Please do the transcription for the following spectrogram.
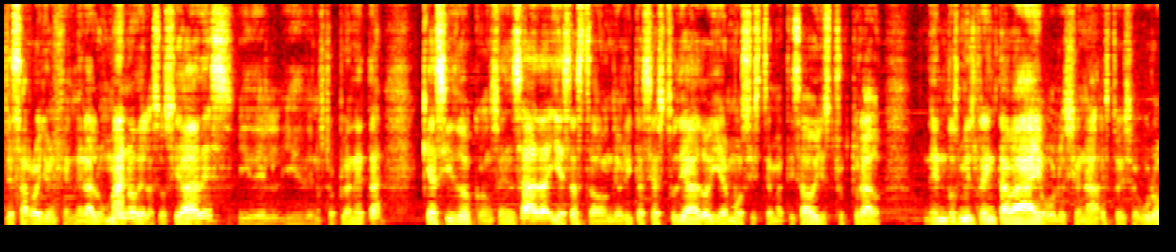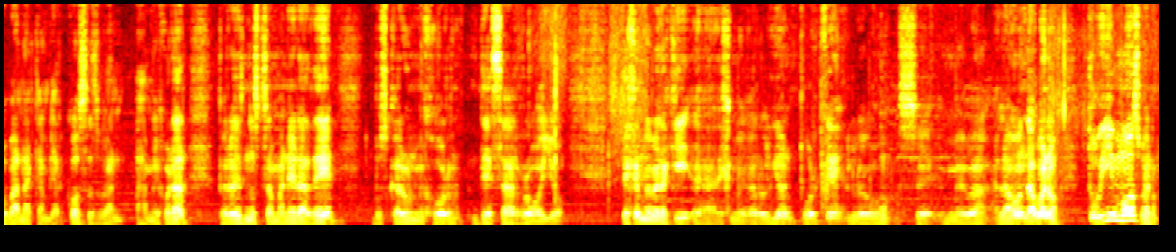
desarrollo en general humano de las sociedades y, del, y, de nuestro planeta que ha sido consensada y es hasta donde ahorita se ha estudiado y hemos sistematizado y estructurado. En 2030 va a evolucionar, estoy seguro, van a cambiar cosas, van a mejorar, pero es nuestra manera de buscar un mejor desarrollo. Déjenme ver aquí, uh, déjenme agarrar el guion porque luego se me va la onda. Bueno, tuvimos, bueno,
